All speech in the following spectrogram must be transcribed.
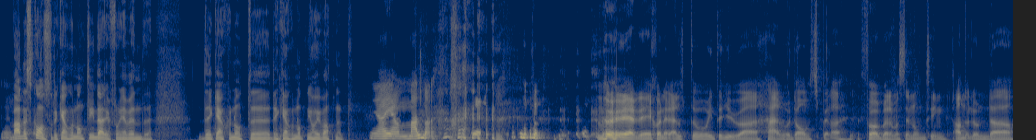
Men han är skånsk så det är kanske någonting därifrån, jag vet inte. Det är kanske något, eh, det är kanske något ni har i vattnet. Ja, ja, Malmö. Hur är det generellt att intervjua herr och damspelare? Förbereder man sig någonting annorlunda?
